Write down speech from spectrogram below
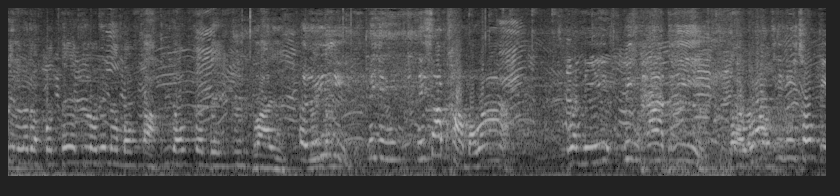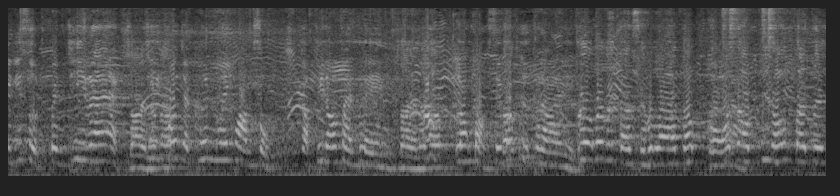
ปินระดับประเทศที่เราได้นำมาฝากพี่น้องแฟนเพลงคือใครเอ้ยนะครับได้ยินได้ทราบข่าวมาว่า วันนี้วิ่ง 5 ที่ใช่แต่แล้วว่าครับที่นี่โชคดีที่สุดเป็นที่แรก ใช่แล้วที่ครับเขาจะขึ้นให้ความสุขกับพี่น้องแฟนเพลงใช่นะครับอะลองบอกซิว่าคือใคร เพื่อไม่เป็นการเสียเวลาครับ ขอนำพี่น้องแฟนเพลง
